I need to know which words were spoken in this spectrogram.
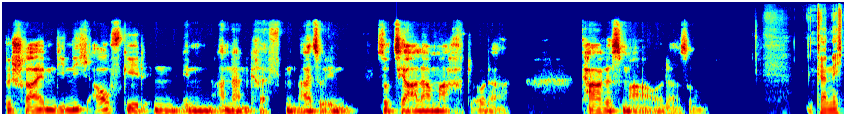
beschreiben, die nicht aufgeht in, in anderen Kräften, also in sozialer Macht oder Charisma oder so. Kann ich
